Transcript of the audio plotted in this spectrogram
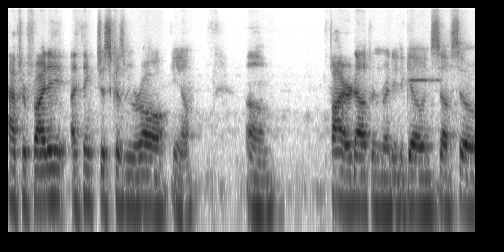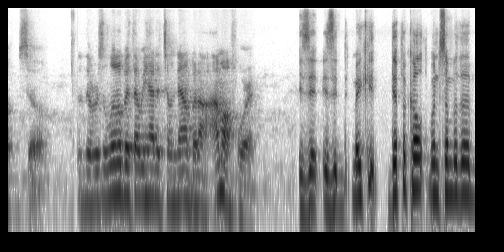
after Friday. I think just because we were all you know. Um, fired up and ready to go and stuff. So so there was a little bit that we had to tone down, but I'm all for it. Is it is it make it difficult when some of the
